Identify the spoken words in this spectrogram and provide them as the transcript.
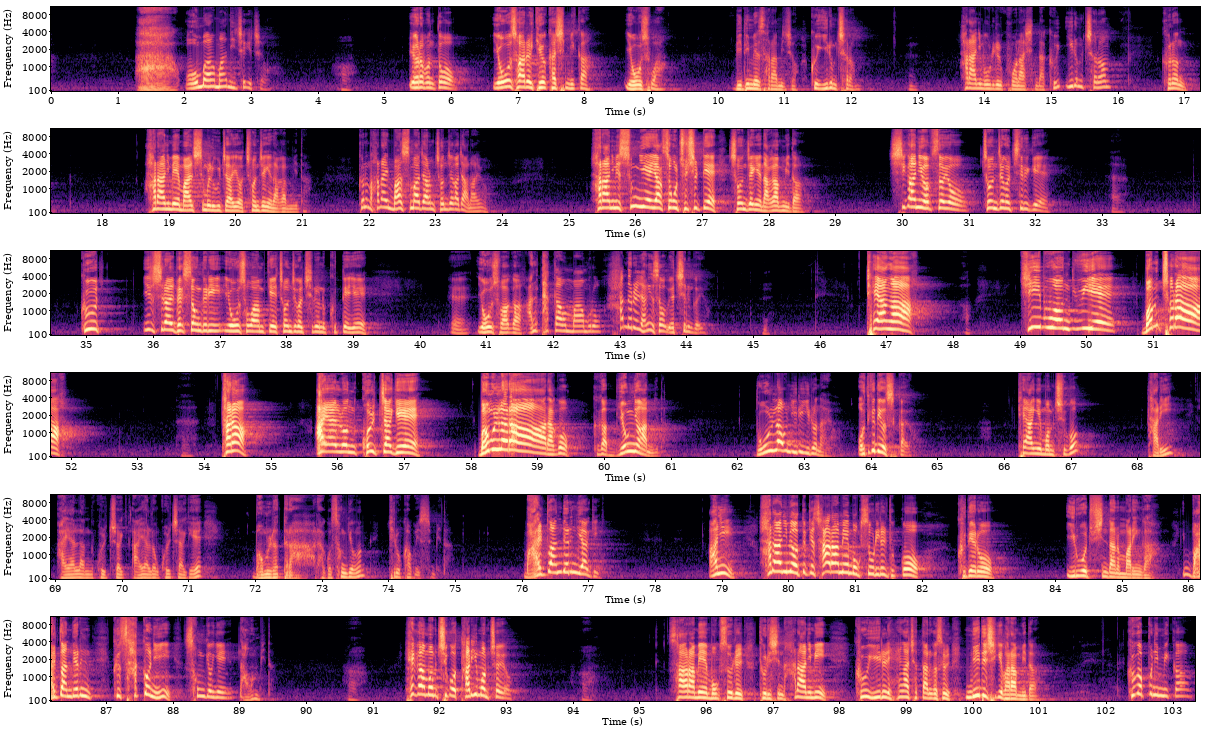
아, 어마어마한 이적이죠. 어. 여러분 또 여호수아를 기억하십니까? 여호수아 믿음의 사람이죠. 그 이름처럼 하나님 우리를 구원하신다. 그 이름처럼 그는 하나님의 말씀을 의지하여 전쟁에 나갑니다. 그는 하나님 말씀하지 않으면 전쟁하지 않아요. 하나님이 승리의 약속을 주실 때 전쟁에 나갑니다. 시간이 없어요. 전쟁을 치르게. 그 이스라엘 백성들이 여호수아와 함께 전쟁을 치르는 그때에 예, 여호수아가 안타까운 마음으로 하늘을 향해서 외치는 거예요. 태양아, 기부원 위에 멈춰라. 달아, 아얄론 골짜기에 머물러라라고 그가 명령합니다. 놀라운 일이 일어나요. 어떻게 되었을까요? 태양이 멈추고 달이 아얄란 골짜기, 아얄론 골짜기에 머물렀더라 라고 성경은 기록하고 있습니다. 말도 안 되는 이야기. 아니, 하나님이 어떻게 사람의 목소리를 듣고 그대로 이루어 주신다는 말인가? 말도 안 되는 그 사건이 성경에 나옵니다. 해가 멈추고 달이 멈춰요. 사람의 목소리를 들으신 하나님이 그 일을 행하셨다는 것을 믿으시기 바랍니다. 그것뿐입니까?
